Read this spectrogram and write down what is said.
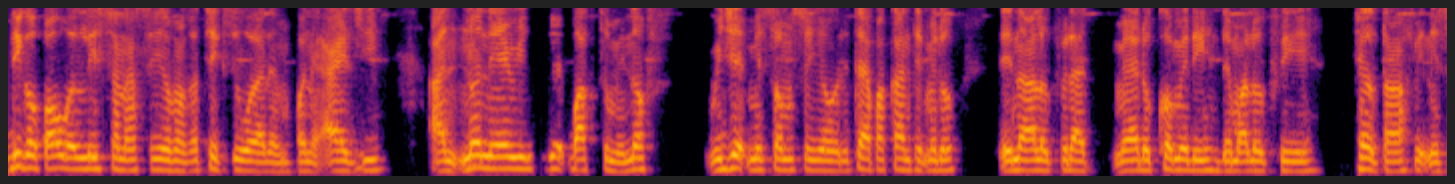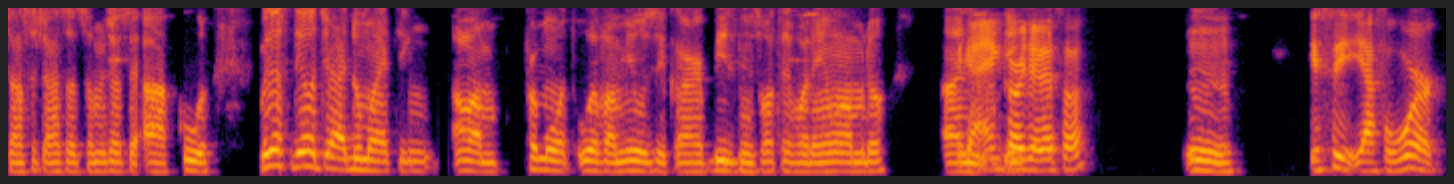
dig up our list and I say I'm gonna text you all of them on the IG, and none they really get back to me. Enough reject me some say yo the type of content me do. They not look for that. Me I do comedy. Them I look for health and fitness and such and such. So me just say ah cool. Me just out here I do my thing. Um, promote whoever music or business whatever they want me do. You And can encourage you, sir. Mm, You see, you have to work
